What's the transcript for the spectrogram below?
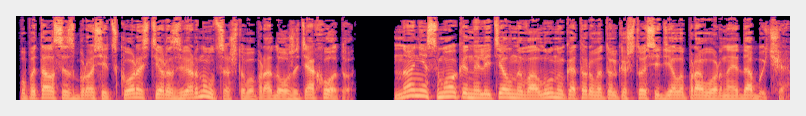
Попытался сбросить скорость и развернуться, чтобы продолжить охоту, но не смог и налетел на валун, у которого только что сидела проворная добыча.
